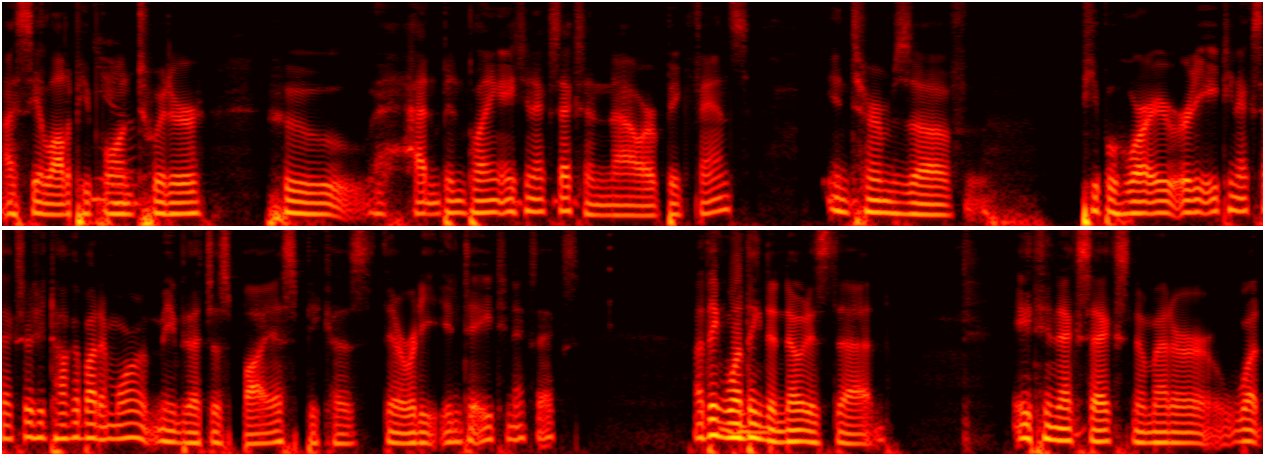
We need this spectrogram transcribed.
I see a lot of people Yeah. on Twitter who hadn't been playing 18xx and now are big fans. In terms of people who are already 18xxers who talk about it more, maybe that's just bias because they're already into 18xx. I think one thing to note is that 18xx, no matter what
